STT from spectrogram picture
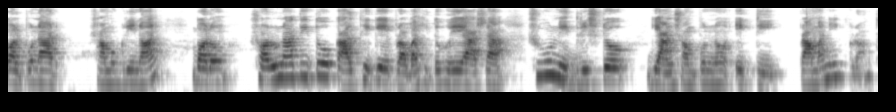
কল্পনার সামগ্রী নয়, বরং শরণাতীত কাল থেকে প্রবাহিত হয়ে আসা সুনির্দিষ্ট জ্ঞানসম্পন্ন একটি প্রামাণিক গ্রন্থ।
